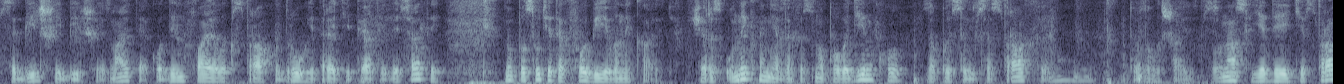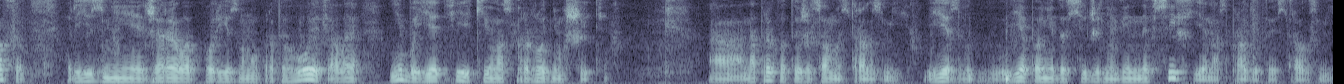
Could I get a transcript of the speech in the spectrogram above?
все більше і більше. Знаєте, як один файлик страху, другий, третій, п'ятий, десятий. Ну, по суті, так фобії виникають. Через уникнення, захисну поведінку записуються страхи, ну, то залишаються. У нас є деякі страхи, різні джерела по-різному про це говорять, але ніби є ті, які у нас природні вшиті. Наприклад, той же самий страх змій. Є, є певні дослідження, він не всіх є насправді той страх змій.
